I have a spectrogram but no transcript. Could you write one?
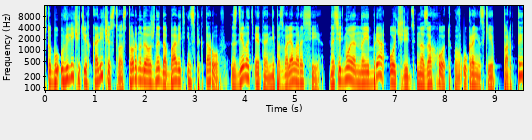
Чтобы увеличить их количество, стороны должны добавить инспекторов. Сделать это не позволяла Россия. На 7 ноября очередь на заход в украинские порты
